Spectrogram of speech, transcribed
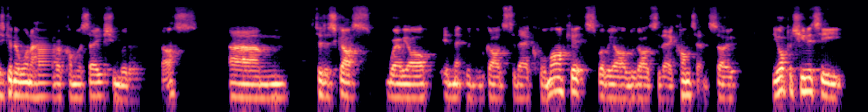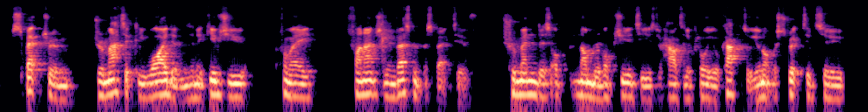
is going to want to have a conversation with us um, to discuss where we are in that with regards to their core markets, where we are in regards to their content. So the opportunity spectrum dramatically widens and it gives you, from a financial investment perspective, tremendous op- number of opportunities to how to deploy your capital. You're not restricted to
